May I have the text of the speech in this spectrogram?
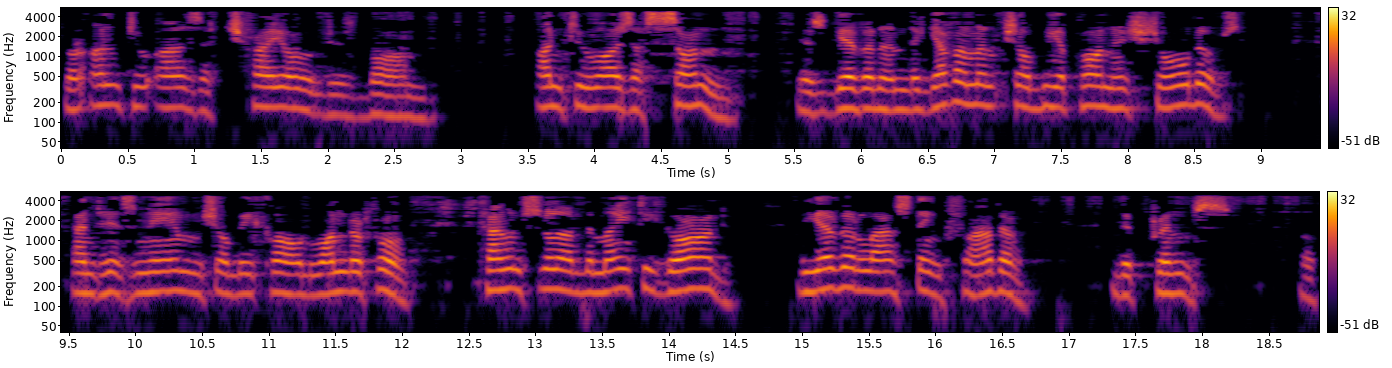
For unto us a child is born, unto us a son is given, and the government shall be upon his shoulders, and his name shall be called Wonderful, Counselor, the Mighty God, the Everlasting Father, the Prince of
